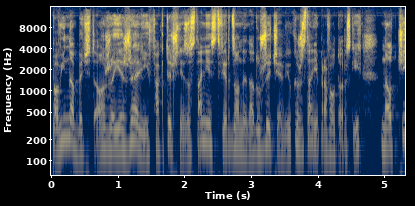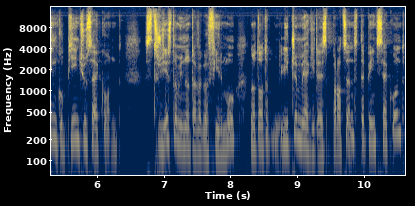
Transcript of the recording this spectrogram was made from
powinno być to, że jeżeli faktycznie zostanie stwierdzone nadużycie, wykorzystanie praw autorskich na odcinku 5 sekund z 30-minutowego filmu, no to, to liczymy, jaki to jest procent te 5 sekund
